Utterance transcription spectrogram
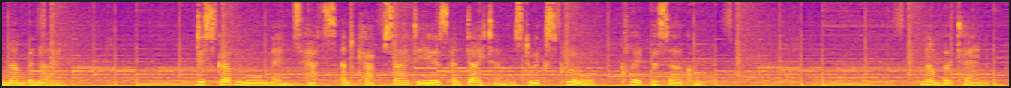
Number 9. Discover more men's hats and caps ideas and items to explore, click the circle. Number 10.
